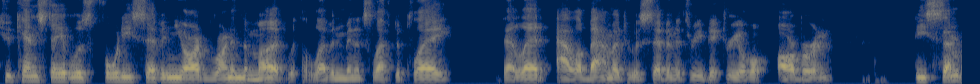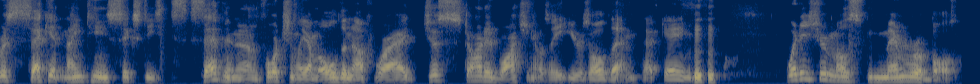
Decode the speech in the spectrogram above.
to Ken Stabler's 47 yard run in the mud with 11 minutes left to play that led Alabama to a 7 3 victory over Auburn. December 2nd, 1967. And unfortunately, I'm old enough where I just started watching. I was eight years old then, that game. what is your most memorable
